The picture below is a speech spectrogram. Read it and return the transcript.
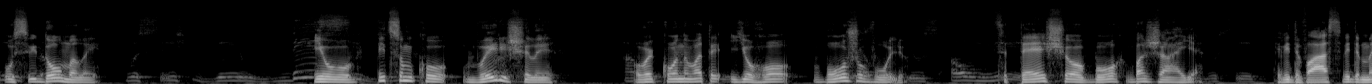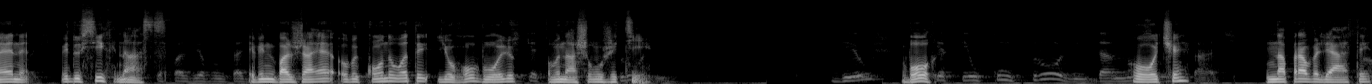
усвідомили і у підсумку вирішили виконувати Його Божу волю. Це те, що Бог бажає від вас, від мене, від усіх нас. Він бажає виконувати Його волю в нашому житті. Бог Хоче направляти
